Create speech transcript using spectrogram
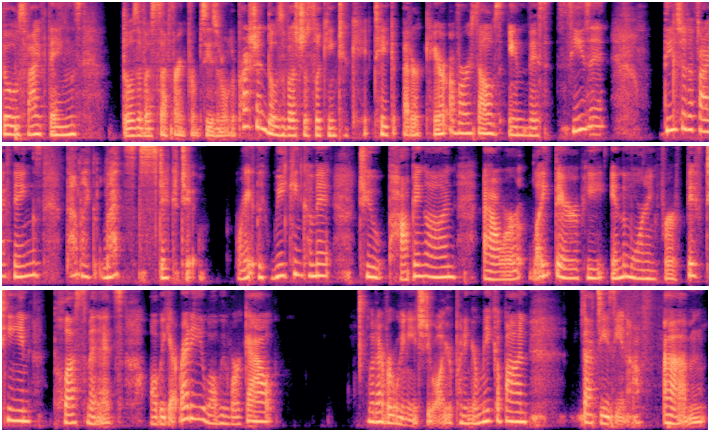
those five things, those of us suffering from seasonal depression, those of us just looking to take better care of ourselves in this season, these are the five things that like let's stick to. Right? Like we can commit to popping on our light therapy in the morning for 15 plus minutes while we get ready, while we work out, whatever we need to do while you're putting your makeup on. That's easy enough. Um,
